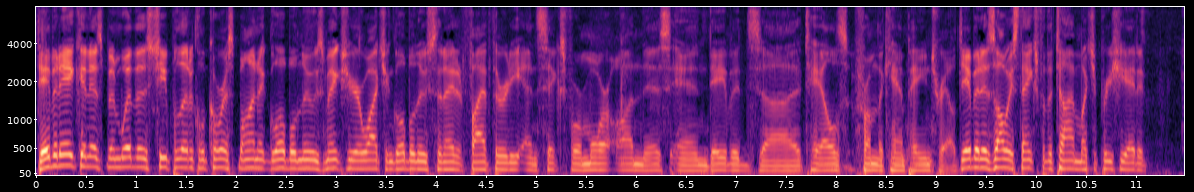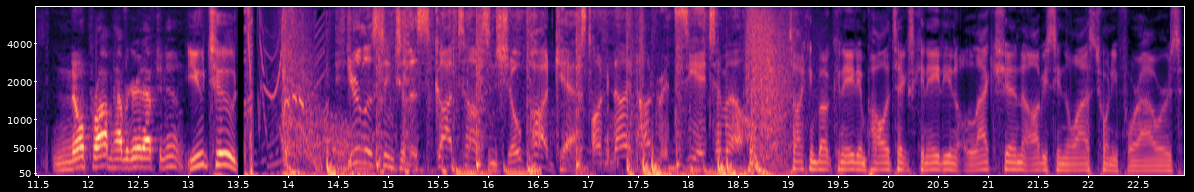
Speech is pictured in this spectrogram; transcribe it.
David Akin has been with us, chief political correspondent, Global News. Make sure you're watching Global News tonight at 5:30 and 6 for more on this and David's uh, tales from the campaign trail. David, as always, thanks for the time, much appreciated. No problem. Have a great afternoon. You too. You're listening to the Scott Thompson Show podcast on 900 CHML. Talking about Canadian politics, Canadian election. Obviously, in the last 24 hours,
